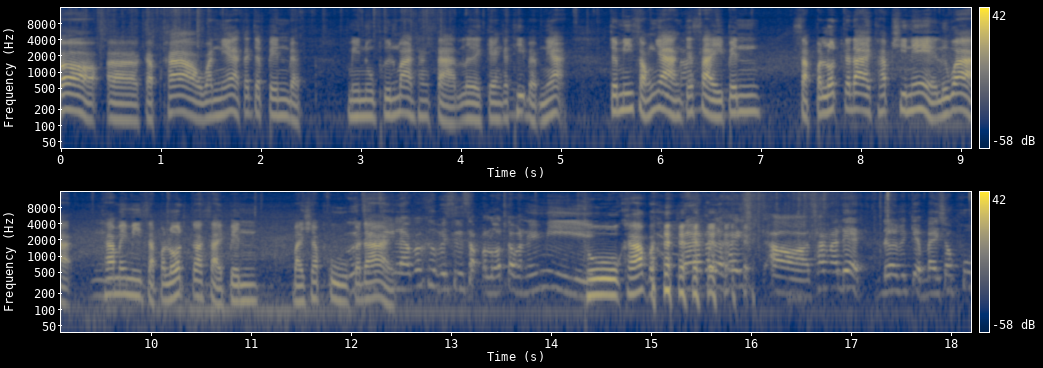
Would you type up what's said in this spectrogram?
ก็อ่ากับข้าววันเนี้ยก็จะเป็นแบบเมนูพื้นบ้านทางตราดเลยแกงกะทิแบบเนี้ย จะมีสองอย่างจะใส่เป็นสับปะรดก็ได้ครับชีเน่หรือว่าถ้าไม่มีสับปะรดก็ใส่เป็น ใบชะพูๆก็ได้ จริงๆแล้วก็คือไปซื้อสับปะรดแต่มันไม่มีถูกครับ แม่ก็เลยให้เอ่อช่างนาเดชน์เดินไปเก็บใบชะพู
